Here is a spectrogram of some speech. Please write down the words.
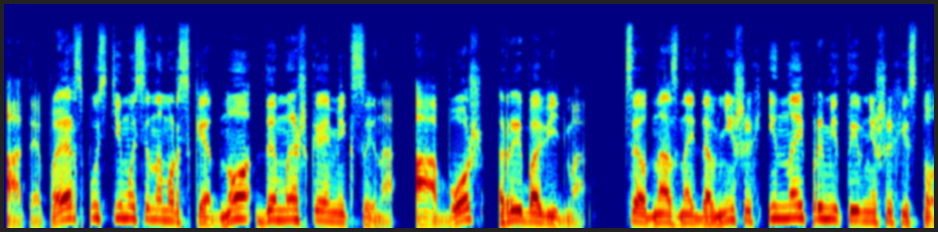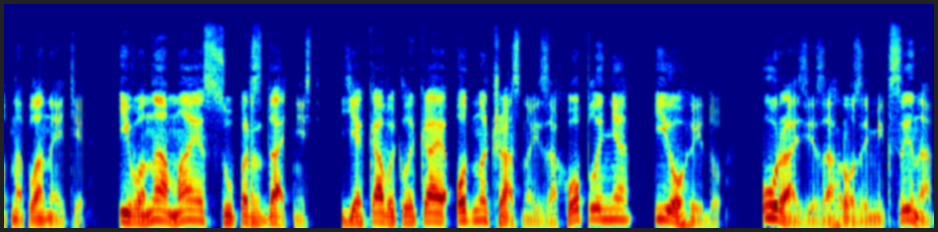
А тепер спустімося на морське дно, де мешкає міксина або ж риба відьма. Це одна з найдавніших і найпримітивніших істот на планеті, і вона має суперздатність, яка викликає одночасно і захоплення, і огиду. У разі загрози міксина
